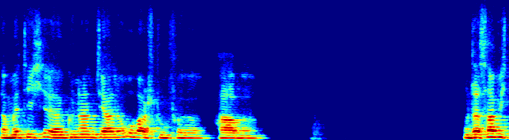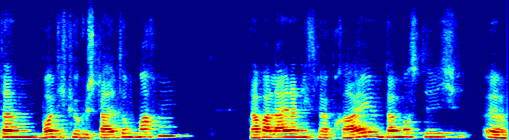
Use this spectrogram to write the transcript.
damit ich äh, gymnasiale Oberstufe habe. Und das habe ich dann, wollte ich für Gestaltung machen. Da war leider nichts mehr frei und dann musste ich äh,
